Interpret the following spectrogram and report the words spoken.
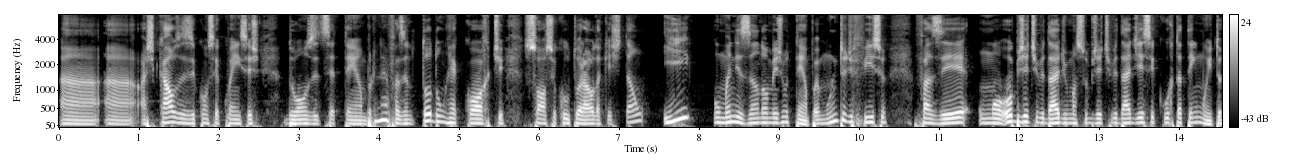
a, a, as causas e consequências do 11 de setembro, né? fazendo todo um recorte sociocultural da questão e humanizando ao mesmo tempo. É muito difícil fazer uma objetividade e uma subjetividade, e esse curta tem muito.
